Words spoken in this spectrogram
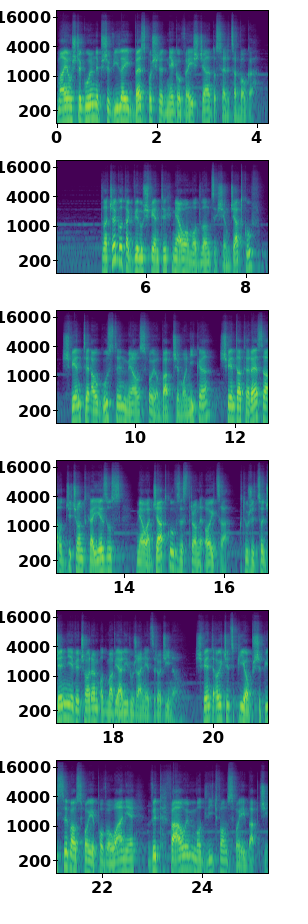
mają szczególny przywilej bezpośredniego wejścia do serca Boga. Dlaczego tak wielu świętych miało modlących się dziadków? Święty Augustyn miał swoją babcię Monikę, święta Teresa od dzieciątka Jezus miała dziadków ze strony ojca, którzy codziennie wieczorem odmawiali różaniec z rodziną. Święty ojciec Pio przypisywał swoje powołanie wytrwałym modlitwom swojej babci.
